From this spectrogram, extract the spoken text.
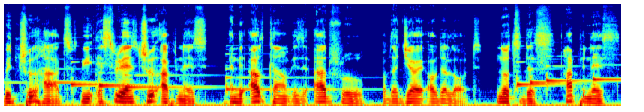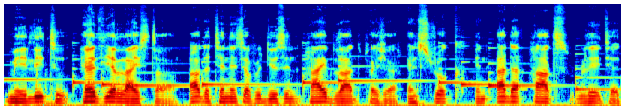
with true hearts, we experience true happiness, and the outcome is the outflow of the joy of the Lord. Note this happiness may lead to healthier lifestyle, have the tendency of reducing high blood pressure and stroke and other heart related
